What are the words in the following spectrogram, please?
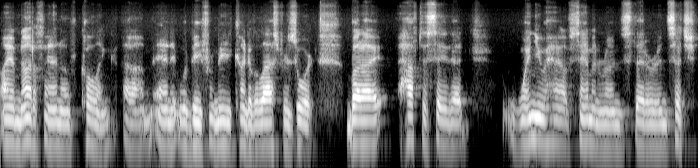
I am not a fan of culling, um, and it would be for me kind of a last resort. But I have to say that when you have salmon runs that are in such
